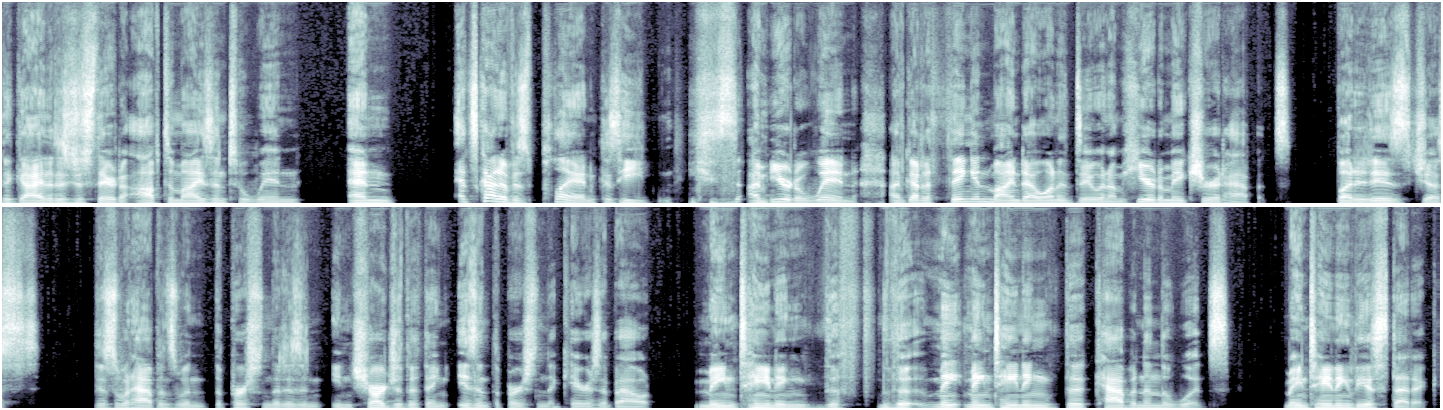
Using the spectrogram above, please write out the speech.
the guy that is just there to optimize and to win. And it's kind of his plan because he he's I'm here to win. I've got a thing in mind I want to do, and I'm here to make sure it happens. But it is just this is what happens when the person that is in, in charge of the thing isn't the person that cares about maintaining the the ma- maintaining the cabin in the woods, maintaining the aesthetic,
